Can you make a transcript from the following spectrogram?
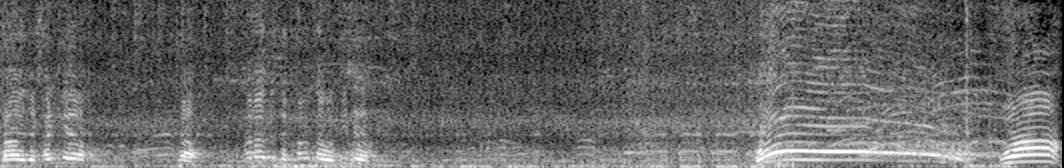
자 이제 갈게요 자, 하나, 둘, 셋, 카운트하고 뛰세요. 오! 와!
